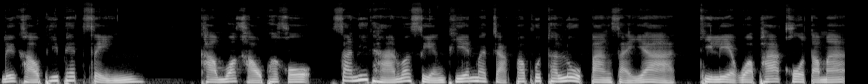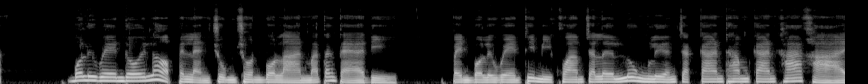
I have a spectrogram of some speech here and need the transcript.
หรือเขาพิเพชรสิงห์คำว่าเขาพระโคสันนิษฐานว่าเสียงเพี้ยนมาจากพระพุทธรูปปางสายญาติ ที่เรียกว่าพระโคตมะ บริเวณโดยรอบเป็นแหล่งชุมชนโบราณมาตั้งแต่อดีต เป็นบริเวณที่มีความเจริญรุ่งเรืองจากการทำการค้าขาย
